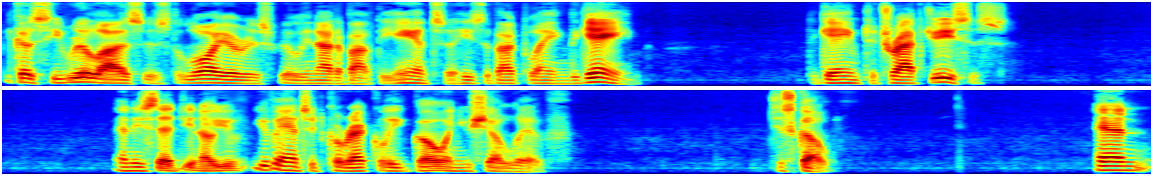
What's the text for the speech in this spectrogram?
because he realizes the lawyer is really not about the answer, he's about playing the game, the game to trap Jesus. And he said, You know, you've, you've answered correctly. Go and you shall live. Just go. And,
